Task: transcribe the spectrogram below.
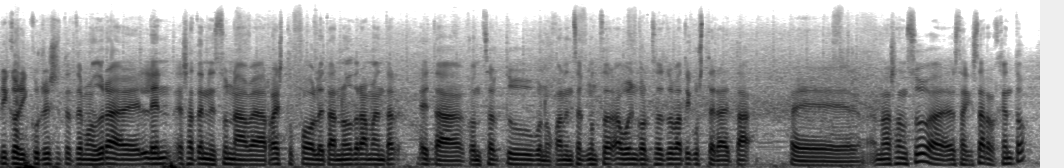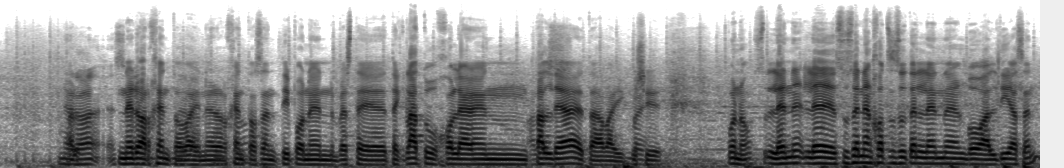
Nik hori kuriositate modura, eh, lehen esaten izuna, ba, Rise to Fall eta No Drama eta, eta kontzertu, bueno, joan nintzen kontzertu, hauen kontzertu bat ikustera, eta eh, nola esan zu, ez dakizar, Argento? Nero, ez- Nero Argento, bai, Nero Argento zen tiponen beste teklatu jolearen taldea, eta bai, ikusi... Bueno, lehen, le, zuzenean jotzen zuten lehenengo aldia zen,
